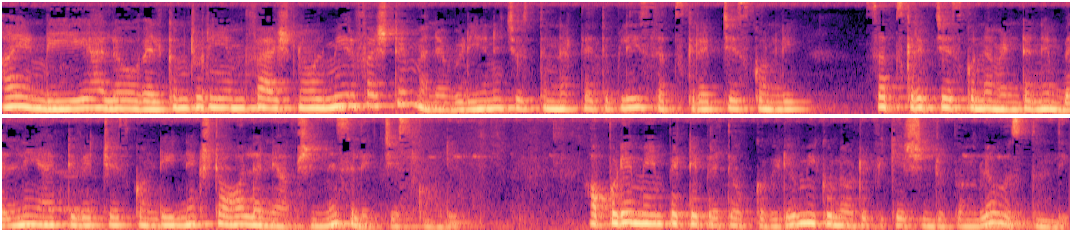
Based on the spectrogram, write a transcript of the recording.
హాయ్ అండి hello welcome to DM fashion hole. మీరు ఫస్ట్ టైం మన వీడియోని చూస్తున్నట్లయితే ప్లీజ్ సబ్స్క్రైబ్ చేసుకోండి. సబ్స్క్రైబ్ చేసుకున్న వెంటనే బెల్ని యాక్టివేట్ చేసుకోండి. నెక్స్ట్ ఆల్ అనే ఆప్షన్ని సెలెక్ట్ చేసుకోండి. అప్పుడే మేము పెట్టే ప్రతి ఒక్క వీడియో మీకు నోటిఫికేషన్ రూపంలో వస్తుంది.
